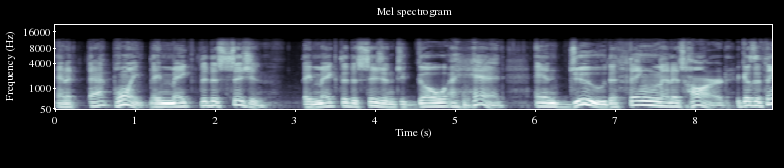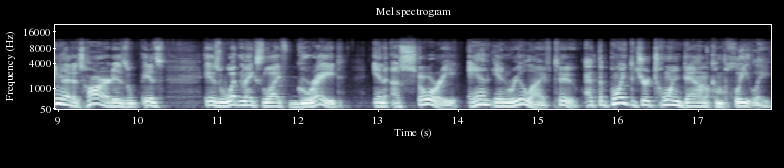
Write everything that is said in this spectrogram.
And at that point, they make the decision. They make the decision to go ahead and do the thing that is hard because the thing that is hard is is is what makes life great in a story and in real life too. At the point that you're torn down completely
